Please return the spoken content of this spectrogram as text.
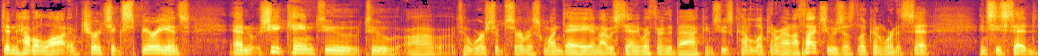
didn't have a lot of church experience, and she came to to uh, to worship service one day, and I was standing with her in the back, and she was kind of looking around. I thought she was just looking where to sit, and she said,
